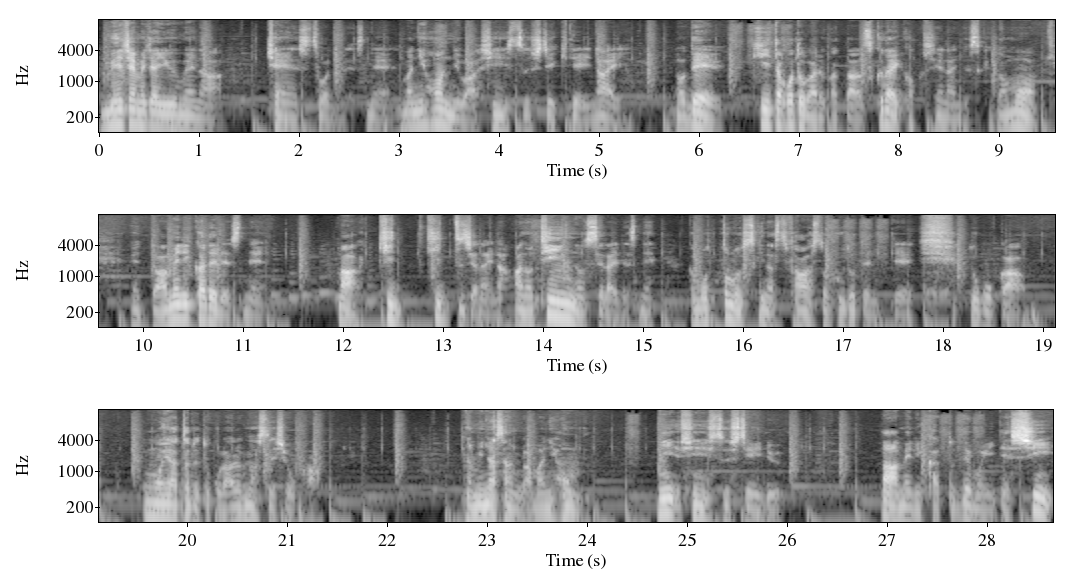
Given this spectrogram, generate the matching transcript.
めちゃめちゃ有名なチェーンストアでですね、まあ、日本には進出してきていないので、聞いたことがある方少ないかもしれないんですけども、えっと、アメリカでですね、まあ、キキッズじゃないな、あの、ティーンの世代ですね、が最も好きなファーストフード店って、どこか思い当たるところありますでしょうか？皆さんが、まあ、日本に進出している、まあ、アメリカとでもいいですし、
